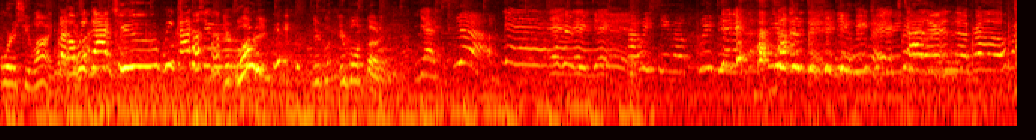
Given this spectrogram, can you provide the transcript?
or is she lying? But we got you. We got you. You're gloating. You're, gl- you're both gloating. Yes. Yeah. Yay! We did it. How we see? We did Did it. it. we tricked Tyler in the grove.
